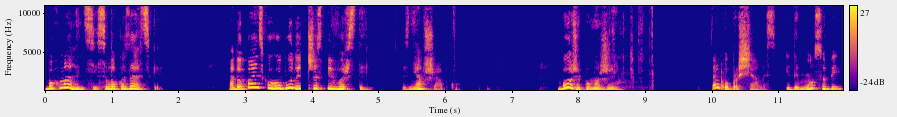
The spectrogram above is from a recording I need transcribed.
Бо хмеленці, село козацьке. А до панського буде ще з півверсти. Зняв шапку. Боже, поможи. Та й попрощалась. Ідемо собі.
